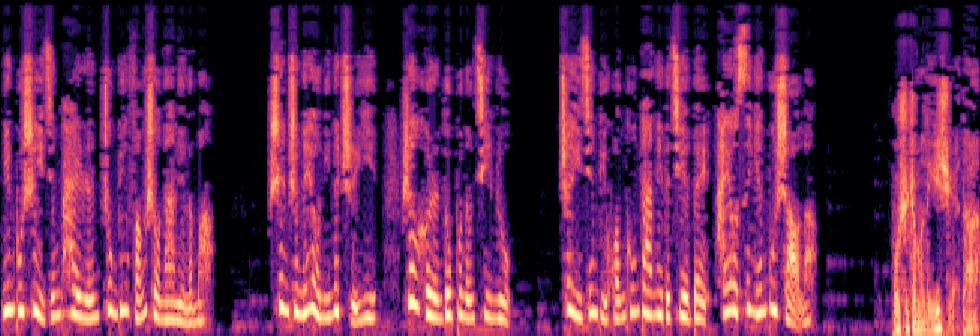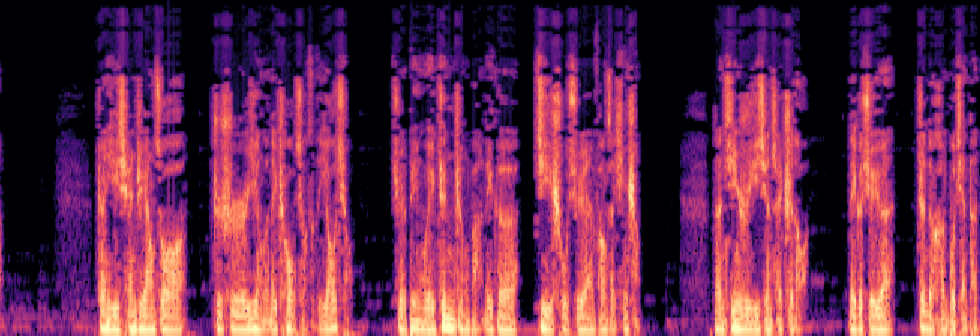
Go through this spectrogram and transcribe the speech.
您不是已经派人重兵防守那里了吗？甚至没有您的旨意，任何人都不能进入。这已经比皇宫大内的戒备还要森严不少了。不是这么理解的。朕以前这样做，只是应了那臭小子的要求，却并未真正把那个技术学院放在心上。但今日一见才知道，那个学院真的很不简单，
